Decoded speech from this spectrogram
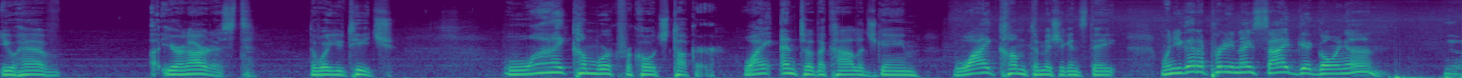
you have uh, you're an artist, the way you teach. Why come work for Coach Tucker? Why enter the college game? Why come to Michigan State when you got a pretty nice side gig going on? Yeah.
